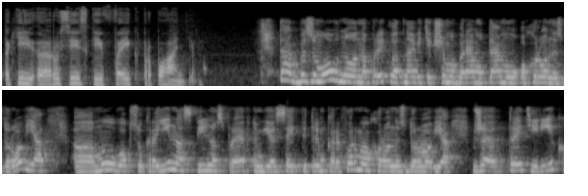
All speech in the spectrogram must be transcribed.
такій російській фейк-пропаганді? Так, безумовно, наприклад, навіть якщо ми беремо тему охорони здоров'я, е, ми у Vox Україна спільно з проектом USAID підтримка реформи охорони здоров'я вже третій рік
